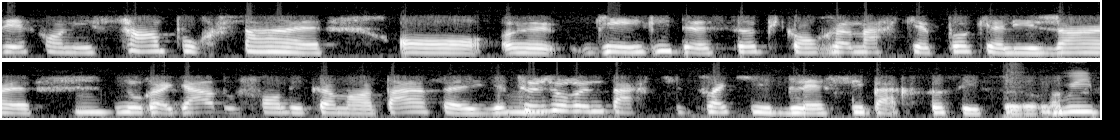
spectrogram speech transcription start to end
dire qu'on est 100% euh, on, euh, guéri de ça puis qu'on remarque pas que les gens euh, mm. nous regardent au fond des commentaires. Il y a mm. toujours une partie de toi qui est blessée par ça, c'est sûr. Oui,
